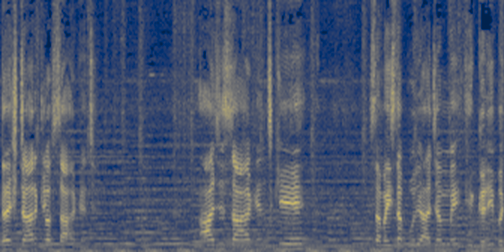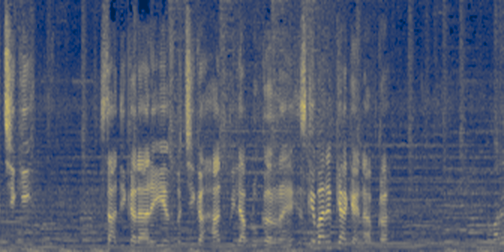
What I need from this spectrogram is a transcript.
द स्टार क्लब शाहगंज। आज शाहगंज के समैसा पूरे आज़म में एक गरीब बच्ची की शादी करा रही है। उस बच्ची का हाथ पीला आप लोग कर रहे हैं। इसके बारे में क्या कहना है आपका? हमारे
